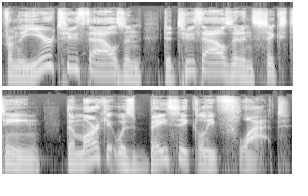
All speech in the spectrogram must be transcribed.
from the year 2000 to 2016, the market was basically flat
